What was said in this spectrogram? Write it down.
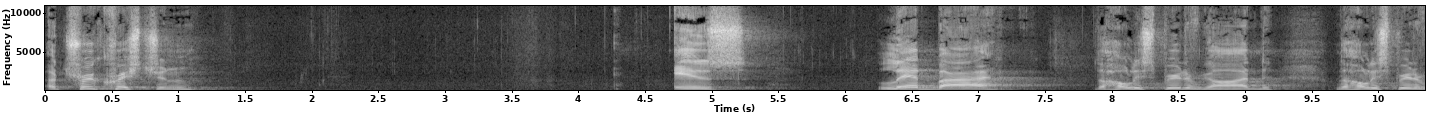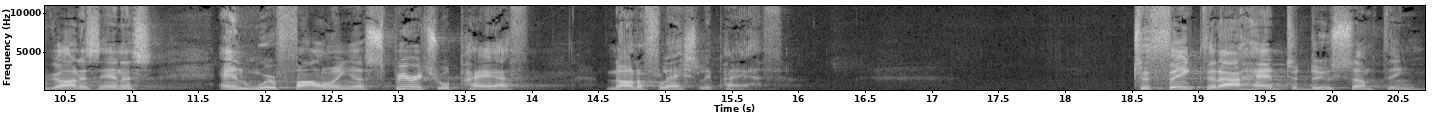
a true Christian is led by the Holy Spirit of God. The Holy Spirit of God is in us, and we're following a spiritual path, not a fleshly path. To think that I had to do something,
